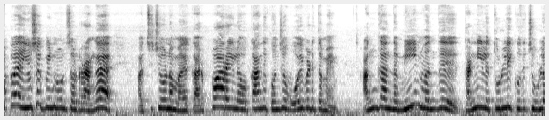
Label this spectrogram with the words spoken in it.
அப்ப யூசப் பின் நூன் சொல்றாங்க அச்சுச்சோ நம்ம கற்பாறையில உட்காந்து கொஞ்சம் ஓய்வெடுத்தோமே. அங்க அந்த மீன் வந்து தண்ணியில துள்ளி குதிச்சு உள்ள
